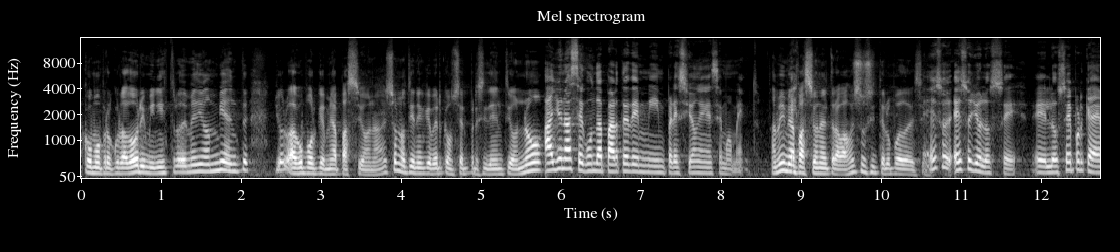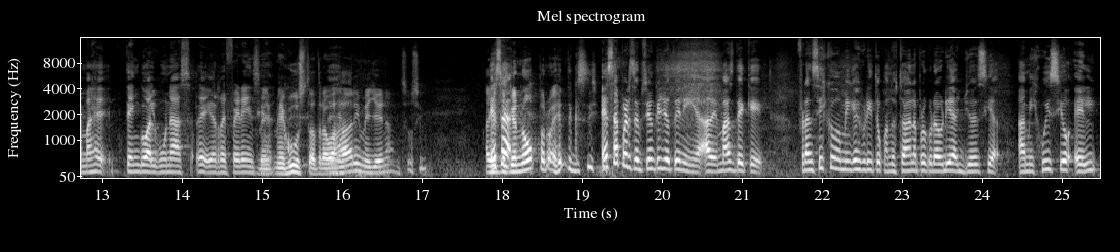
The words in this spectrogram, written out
como procurador y ministro de Medio Ambiente, yo lo hago porque me apasiona. Eso no tiene que ver con ser presidente o no. Hay una segunda parte de mi impresión en ese momento. A mí me apasiona el trabajo, eso sí te lo puedo decir. Eso, eso yo lo sé. Eh, lo sé porque además eh, tengo algunas eh, referencias. Me, gusta trabajar y me llena, eso sí. Hay gente que no, pero hay gente que sí. Esa percepción que yo tenía, además de que Francisco Domínguez Brito, cuando estaba en la Procuraduría, yo decía, a mi juicio, él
